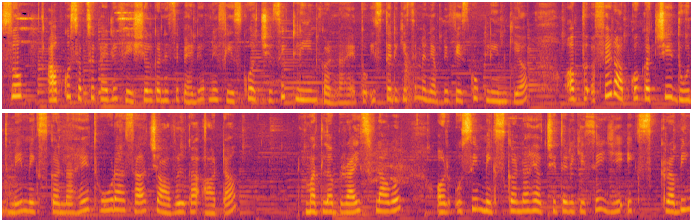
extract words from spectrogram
सो so, आपको सबसे पहले फेशियल करने से पहले अपने फेस को अच्छे से क्लीन करना है। तो इस तरीके से मैंने अपने फेस को क्लीन किया। अब फिर आपको कच्चे दूध में मिक्स करना है थोड़ा सा चावल का आटा मतलब राइस फ्लावर और उसे मिक्स करना है अच्छी तरीके से। ये एक स्क्रबिंग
